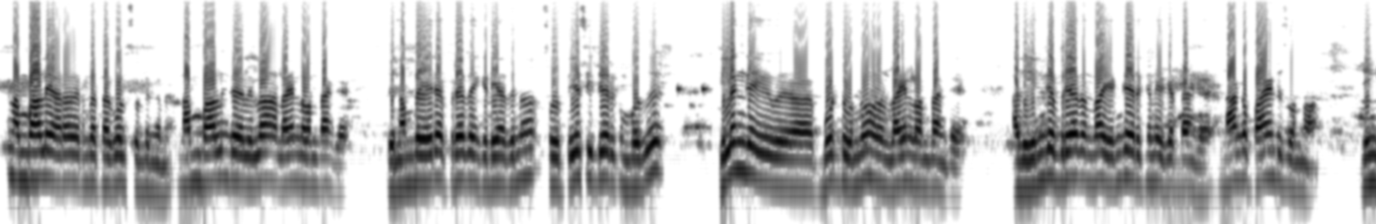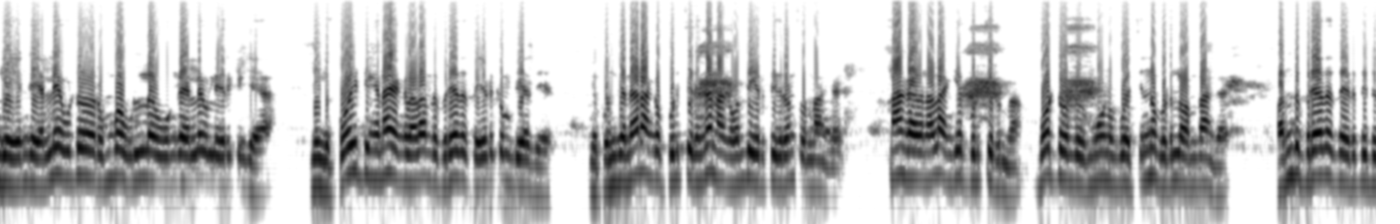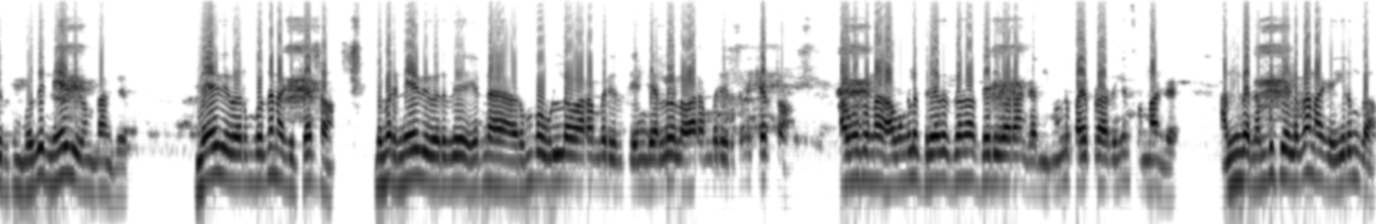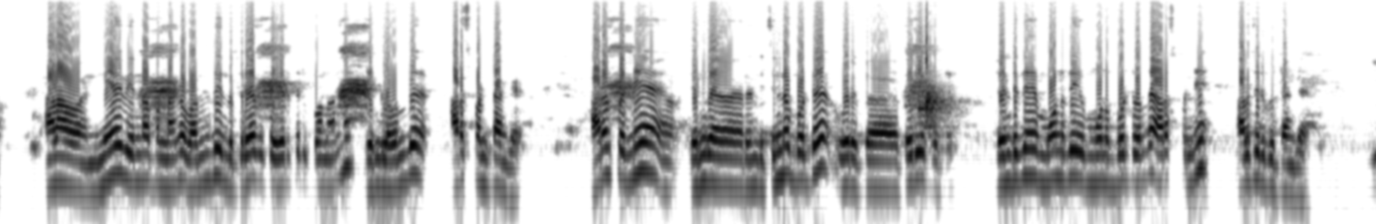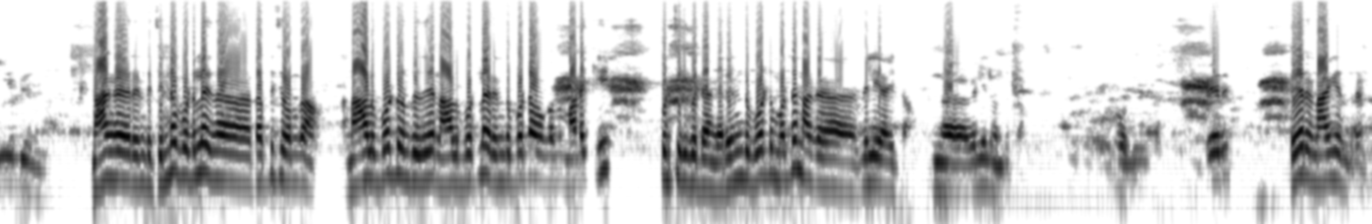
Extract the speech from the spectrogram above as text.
நம்ம ஆளு யாராவது இருந்தால் தகவல் சொல்லுங்கன்னு. நம்ம ஆளுங்க எல்லாம் லைனில் வந்தாங்க. இது நம்ம ஏரியா பிரேதம் கிடையாதுன்னு ஸோ பேசிகிட்டே இருக்கும்போது இலங்கை போட்டு ஒன்றும் லைனில் வந்தாங்க. அது எங்க பிரேதம் தான் எங்க இருக்குன்னு கேட்டாங்க. நாங்க பாயிண்ட் சொன்னோம். நீங்க எங்க எல்லையை விட்டு ரொம்ப உள்ள உங்க எல்லை உள்ள இருக்கீங்க. நீங்க போயிட்டீங்கன்னா எங்களால அந்த பிரேதத்தை எடுக்க முடியாது. நீங்க கொஞ்ச நேரம் அங்க பிடிச்சிருங்க நாங்க வந்து எடுத்துக்கிறோம்னு சொன்னாங்க. நாங்க அதனால அங்கேயே பிடிச்சிருந்தோம். போட்டு வந்து மூணு போ- சின்ன போட்டுல வந்தாங்க. வந்து பிரேதத்தை எடுத்துட்டு இருக்கும்போது நேவி வந்தாங்க. நேவி வரும்போது நாங்க கேட்டோம் இந்த மாதிரி நேவி வருது என்ன ரொம்ப உள்ள வர மாதிரி இருக்கு எங்க எல்லையில வர மாதிரி இருக்குன்னு கேட்டோம். அவங்க சொன்னாங்க அவங்களும் பிரேதத்தை தான் தேடி வராங்க நீங்க ஒன்றும் பயப்படாதீங்கன்னு சொன்னாங்க. அந்த நம்பிக்கையில தான் நாங்க இருந்தோம். ஆனா நேவி என்ன பண்ணாங்க? வந்து இந்த பிரேதத்தை எடுத்துட்டு போனோன்னு எங்களை வந்து அரெஸ்ட் பண்ணிட்டாங்க. அரெஸ்ட் பண்ணி எங்க ரெண்டு சின்ன போட்டு ஒரு பெரிய போட்டு ரெண்டுது மூணுது மூணு போட்டு வந்து அரெஸ்ட் பண்ணி அழைச்சிட்டு போயிட்டாங்க. நாங்க ரெண்டு சின்ன போட்டுல தப்பிச்சு வந்தோம். நாலு போட்டு வந்தது. நாலு போட்டில் ரெண்டு போட்டு அவங்க வந்து மடக்கி பிடிச்சிட்டு போயிட்டாங்க. ரெண்டு போட்டு மட்டும் நாங்கள் வெளியே ஆயிட்டோம். இங்கே வெளியில் வந்துட்டோம். பேரு? பேர் நாகேந்திரன்.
